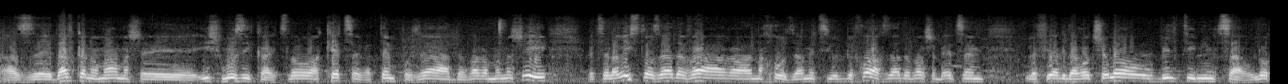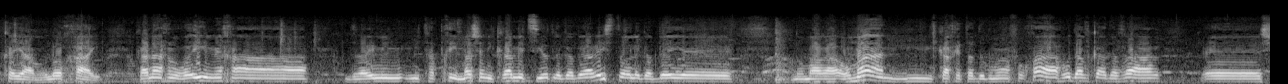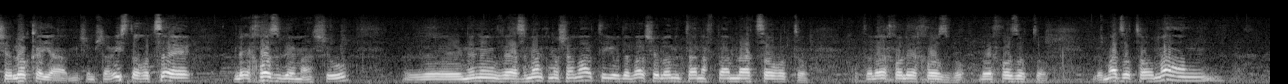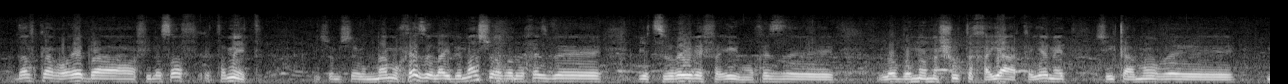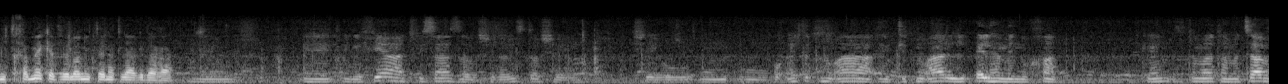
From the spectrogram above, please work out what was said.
אז אה, דווקא נאמר מה שאיש מוזיקה, אצלו הקצר, הטמפו, זה הדבר הממשי, אצל אריסטו זה הדבר הנחות, זה המציאות בכוח, זה הדבר שבעצם לפי הגדרות שלו הוא בלתי נמצא, הוא לא קיים, הוא לא חי. כאן אנחנו רואים איך הדברים מתהפכים. מה שנקרא מציאות לגבי אריסטו, לגבי אה, נאמר האומן, אם ניקח את הדוגמה ההפוכה, הוא דווקא הדבר שלא קיים, משום שאריסטו רוצה לאחוז במשהו, ואיננו, והזמן, כמו שאמרתי, הוא דבר שלא ניתן אף פעם לעצור אותו. אתה לא יכול לאחוז, בו, לאחוז אותו. לעומת זאת האומן דווקא רואה בפילוסוף את המת, משום שאומנם אוחז אולי במשהו, אבל הוא אוחז ביצורי רפאים, הוא אוחז אה, לא בממשות החיה הקיימת, שהיא כאמור אה, מתחמקת ולא ניתנת להגדרה. לפי התפיסה הזו של אריסטו, ש... שהוא הוא, הוא רואה את התנועה כתנועה אל המנוחה, כן? זאת אומרת, המצב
